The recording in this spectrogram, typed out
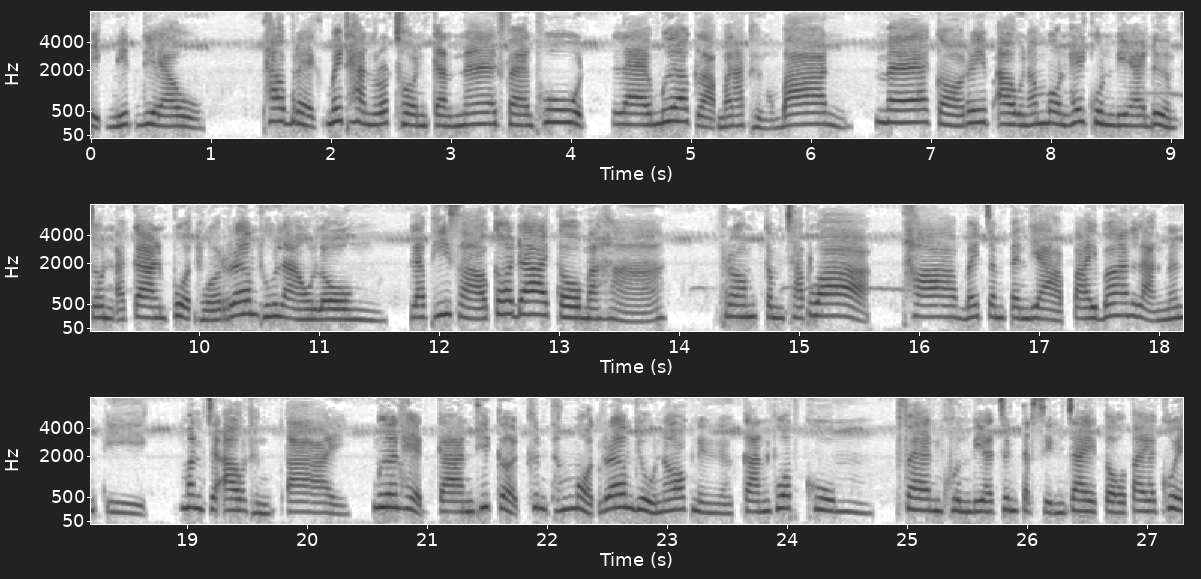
ีกนิดเดียว ถ้าเบรกไม่ทันรถชนกันแน่แฟนพูด แล้วเมื่อกลับมาถึงบ้าน แม่ก็รีบเอาน้ำมนต์ให้คุณเดียดื่มจนอาการปวดหัวเริ่มทุเลาลง และพี่สาวก็ได้โตมาหา พร้อมกำชับว่า ถ้าไม่จำเป็นอย่าไปบ้านหลังนั้นอีก มันจะเอาถึงตาย เมื่อเหตุการณ์ที่เกิดขึ้นทั้งหมดเริ่มอยู่นอกเหนือการควบคุม แฟนคุณเดียจึงตัดสินใจโตไปคุย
